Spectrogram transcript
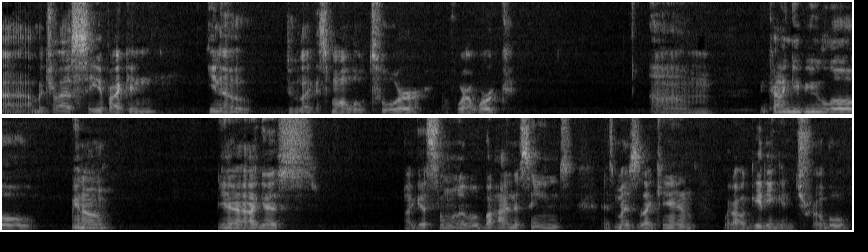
Uh, I'm gonna try to see if I can, you know, do like a small little tour of where I work, um, and kind of give you a little, you know, yeah, I guess, I guess somewhat of a behind the scenes as much as I can without getting in trouble.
